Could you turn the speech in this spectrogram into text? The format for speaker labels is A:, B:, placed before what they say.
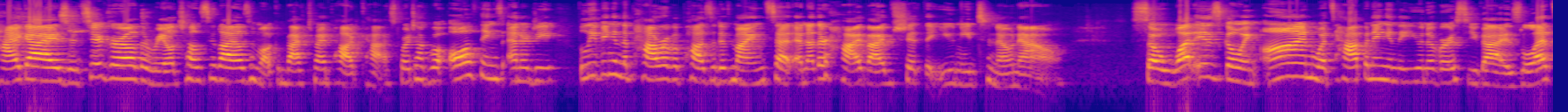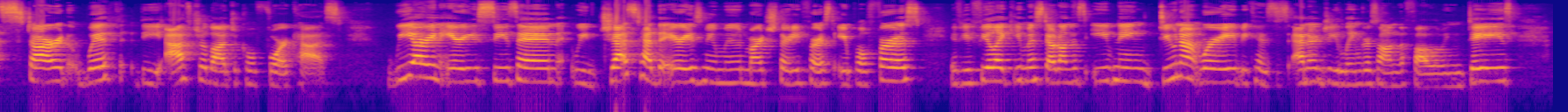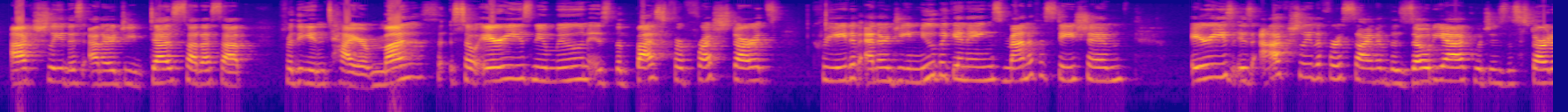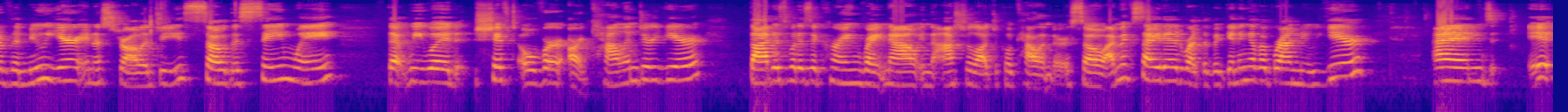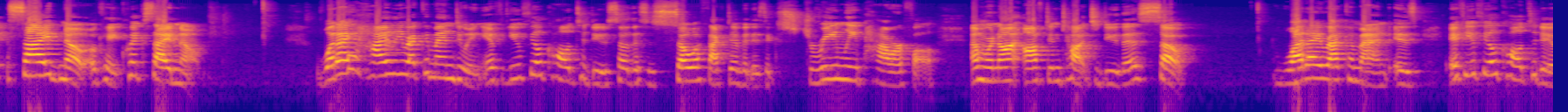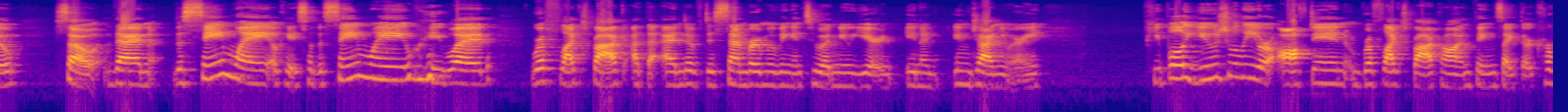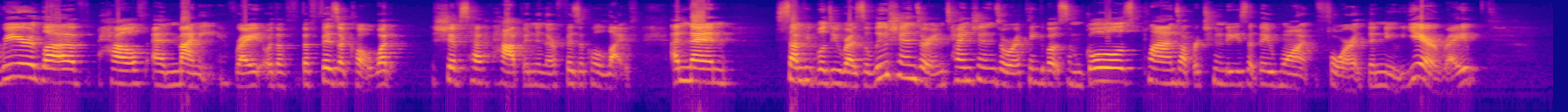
A: Hi, guys, it's your girl, the real Chelsea Lyles, and welcome back to my podcast where I talk about all things energy, believing in the power of a positive mindset, and other high vibe shit that you need to know now. So, what is going on? What's happening in the universe, you guys? Let's start with the astrological forecast. We are in Aries season. We just had the Aries new moon March 31st, April 1st. If you feel like you missed out on this evening, do not worry because this energy lingers on the following days. Actually, this energy does set us up for the entire month. So, Aries new moon is the best for fresh starts, creative energy, new beginnings, manifestation. Aries is actually the first sign of the zodiac, which is the start of the new year in astrology. So, the same way that we would shift over our calendar year, that is what is occurring right now in the astrological calendar. So, I'm excited. We're at the beginning of a brand new year. And it, side note, okay, quick side note. What I highly recommend doing, if you feel called to do so, this is so effective. It is extremely powerful and we're not often taught to do this. So, what I recommend is if you feel called to do so, then the same way, okay, so the same way we would reflect back at the end of December moving into a new year in a, in January. People usually or often reflect back on things like their career, love, health, and money, right? Or the, the physical, what shifts have happened in their physical life. And then some people do resolutions or intentions or think about some goals, plans, opportunities that they want for the new year, right?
